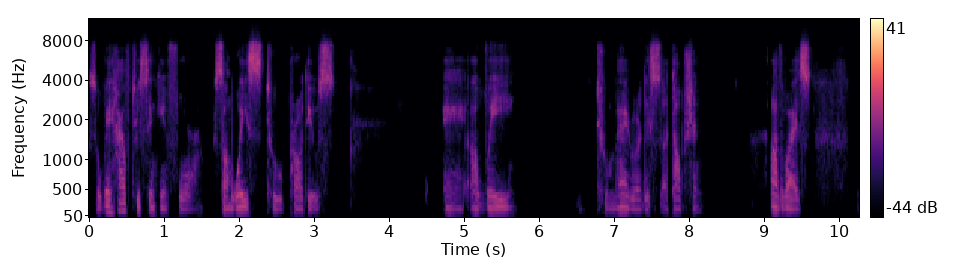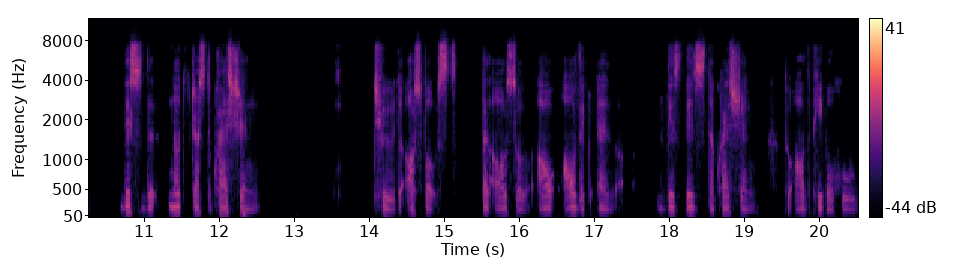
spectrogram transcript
So we have to thinking for some ways to produce a, a way to measure this adoption. Otherwise, this is the, not just a question to the OSPOs, but also all, all the and this this is the question to all the people who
